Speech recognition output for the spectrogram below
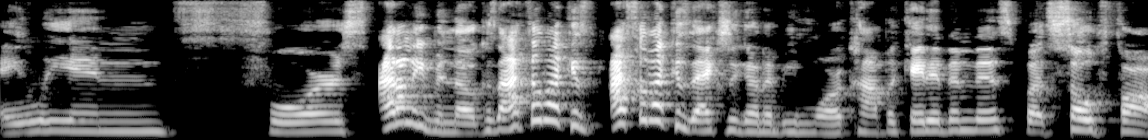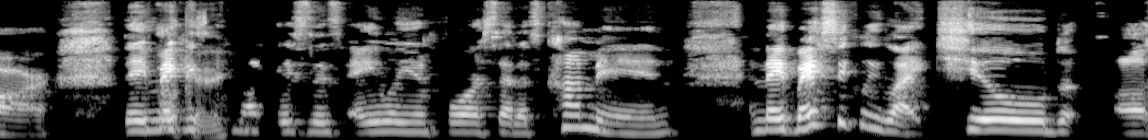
alien force. I don't even know because I feel like it's I feel like it's actually going to be more complicated than this. But so far, they make okay. it seem like it's this alien force that has come in, and they basically like killed a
